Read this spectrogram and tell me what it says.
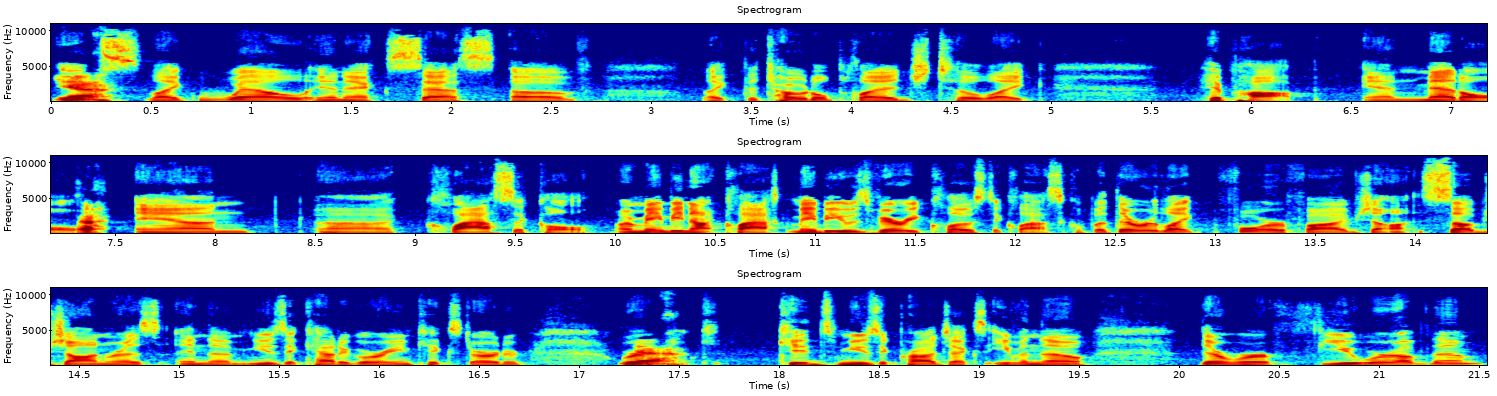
yeah. it's like well in excess of like the total pledge to like hip hop and metal and uh, classical, or maybe not classical. Maybe it was very close to classical, but there were like four or five gen- subgenres in the music category in Kickstarter, where yeah. kids' music projects, even though there were fewer of them,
